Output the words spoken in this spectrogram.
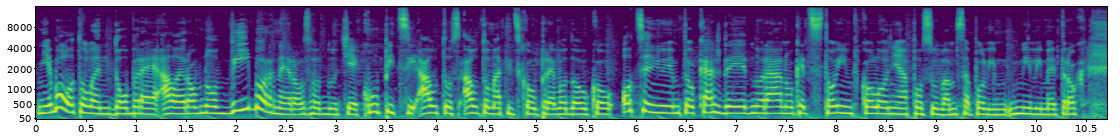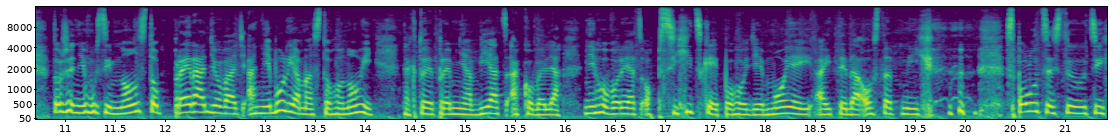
Nebolo to len dobré, ale rovno výborné rozhodnutie kúpiť si auto s automatickou prevodovkou. Oceňujem to každé jedno ráno, keď stojím v kolóne a posúvam sa po li- milimetroch. To, že nemusím nonstop preraďovať a nebolia ma z toho nohy, tak to je pre mňa viac ako veľa. Nehovoriac o psychickej pohode mojej aj teda ostatných spolucestujúcich,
